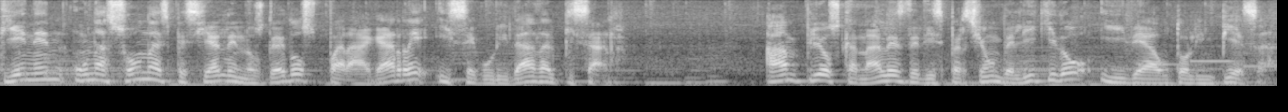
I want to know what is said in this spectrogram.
Tienen una zona especial en los dedos para agarre y seguridad al pisar. Amplios canales de dispersión de líquido y de autolimpieza.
